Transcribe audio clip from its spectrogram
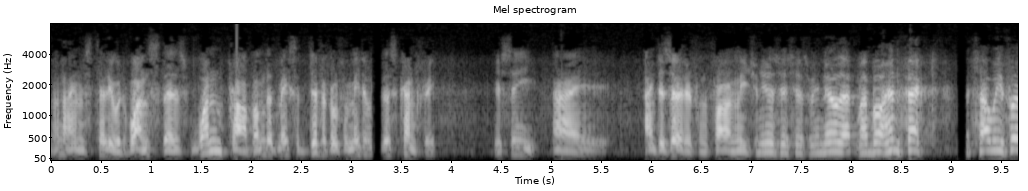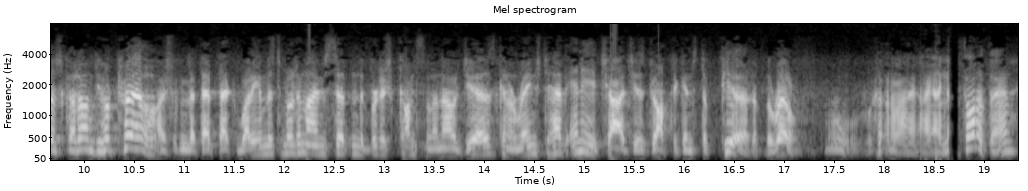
Well, I must tell you at once, there's one problem that makes it difficult for me to leave this country. You see, I I deserted from the Foreign Legion. Yes, yes, yes, we know that, my boy. In fact, that's how we first got onto your trail. I shouldn't let that fact worry you, Mr. Milton. I'm certain the British consul in Algiers can arrange to have any charges dropped against a peer of the realm. Oh, well, I, I, I never thought of that.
